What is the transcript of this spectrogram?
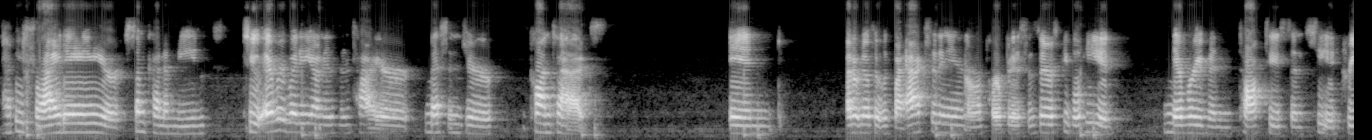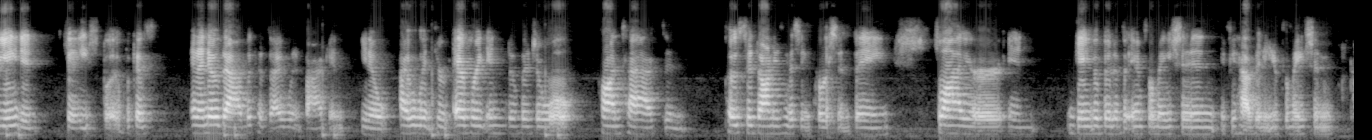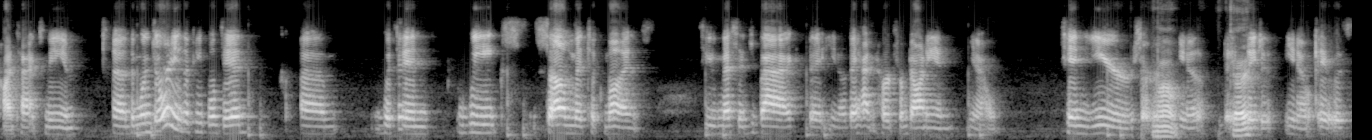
Happy Friday or some kind of meme to everybody on his entire messenger contacts. And I don't know if it was by accident or on purpose, as there was people he had never even talked to since he had created Facebook because and I know that because I went back and you know I went through every individual contact and posted Donnie's missing person thing flyer and gave a bit of information. If you have any information, contact me. And uh, the majority of the people did um, within weeks. Some it took months to message back that you know they hadn't heard from Donnie in you know ten years or wow. you know they, okay. they just you know it was.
